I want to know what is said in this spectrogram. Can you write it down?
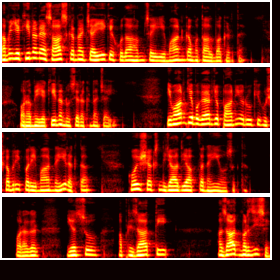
ہمیں یقیناً احساس کرنا چاہیے کہ خدا ہم سے ایمان کا مطالبہ کرتا ہے اور ہمیں یقیناً اسے رکھنا چاہیے۔ ایمان کے بغیر جو پانی اور روح کی خوشخبری پر ایمان نہیں رکھتا، کوئی شخص نجات یافتہ نہیں ہو سکتا۔ اور اگر یسو اپنی ذاتی آزاد مرضی سے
